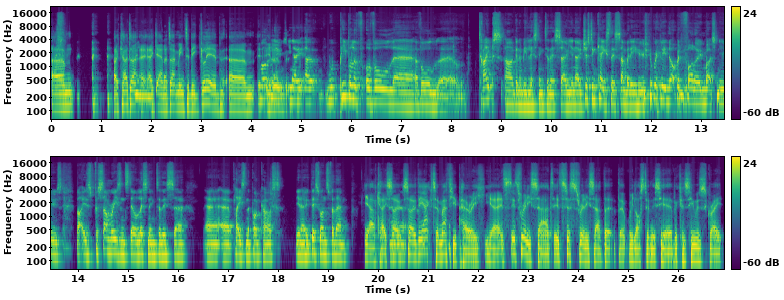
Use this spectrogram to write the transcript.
Um, okay, I don't. Again, I don't mean to be glib. Um, Well, you know, Luke, you know, uh, people of of all uh, of all uh, types are going to be listening to this. So, you know, just in case there's somebody who's really not been following much news, but is for some reason still listening to this uh, uh, uh, place in the podcast, you know, this one's for them. Yeah. Okay. So, Uh, so the actor Matthew Perry. Yeah, it's it's really sad. It's just really sad that that we lost him this year because he was great,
